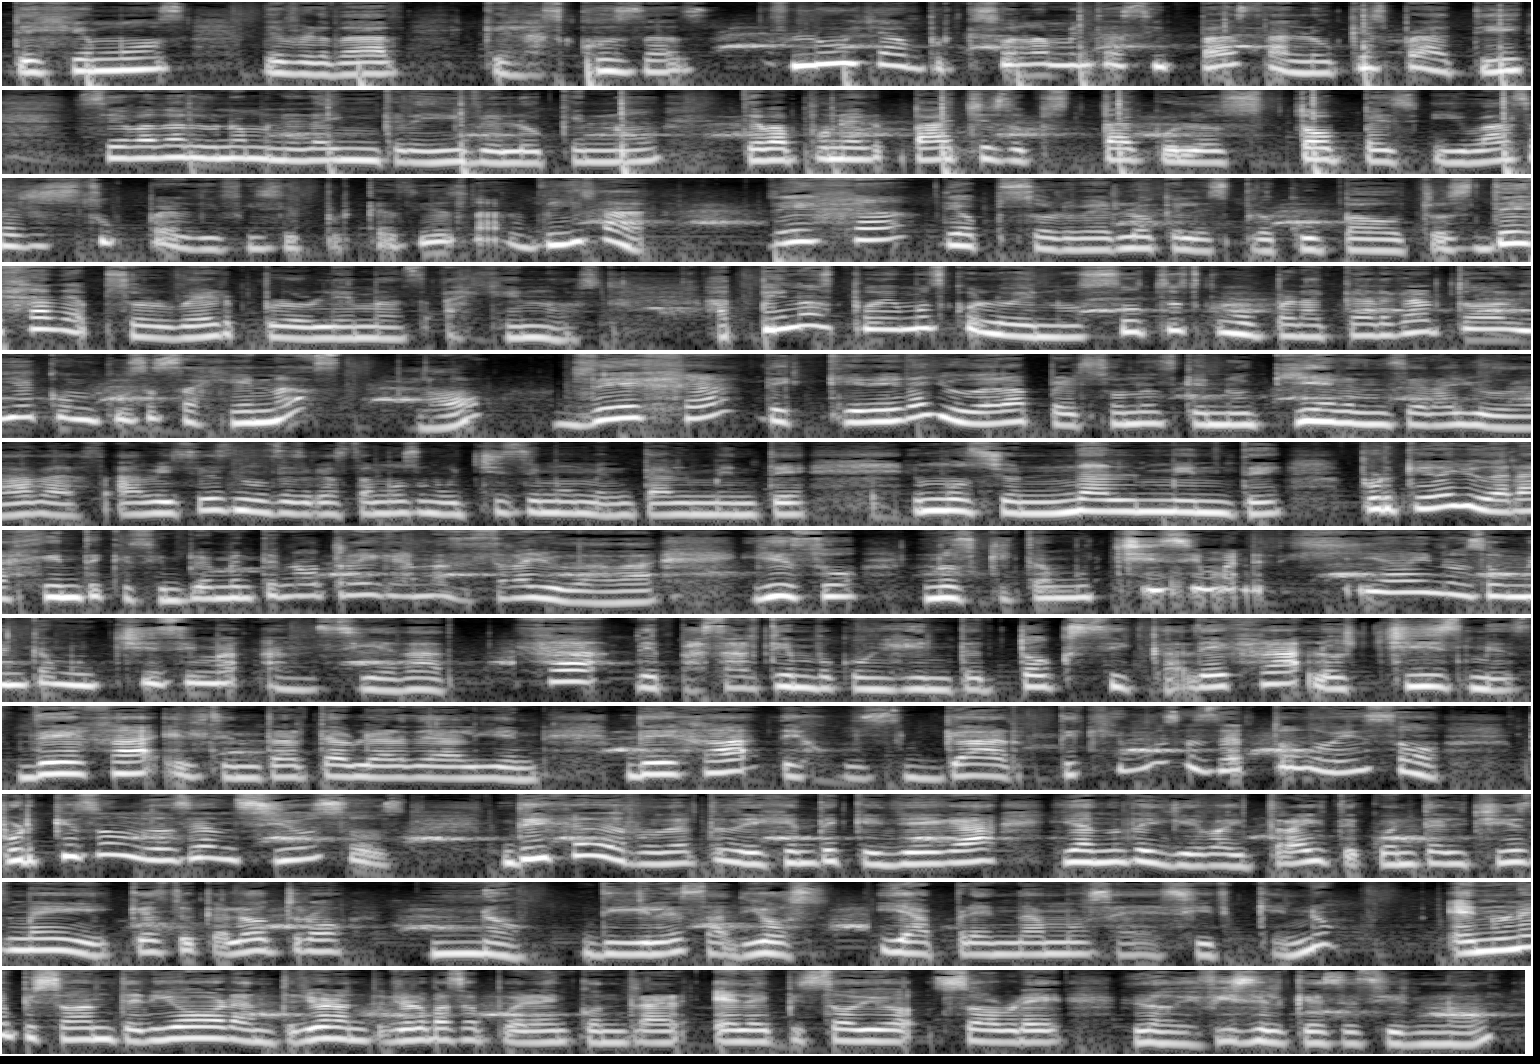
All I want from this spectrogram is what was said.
Dejemos de verdad que las cosas fluyan, porque solamente así pasa. Lo que es para ti se va a dar de una manera increíble, lo que no te va a poner baches, obstáculos, topes y va a ser súper difícil, porque así es la vida. Deja de absorber lo que les preocupa a otros, deja de absorber problemas ajenos. Apenas podemos con lo de nosotros como para cargar todavía con cosas ajenas, ¿no? Deja de querer ayudar a personas que no quieren ser ayudadas. A veces nos desgastamos muchísimo mentalmente, emocionalmente, por querer ayudar a gente que simplemente no trae ganas de ser ayudada. Y eso nos quita muchísima energía y nos aumenta muchísima ansiedad. Deja de pasar tiempo con gente tóxica, deja los chismes, deja el sentarte a hablar de alguien, deja de juzgar, dejemos de hacer todo eso, porque eso nos hace ansiosos. Deja de rodearte de gente que llega y anda te lleva y trae y te cuenta el chisme y que esto y que el otro. No, diles adiós y aprendamos a decir que no. En un episodio anterior, anterior, anterior vas a poder encontrar el episodio sobre lo difícil que es decir no.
